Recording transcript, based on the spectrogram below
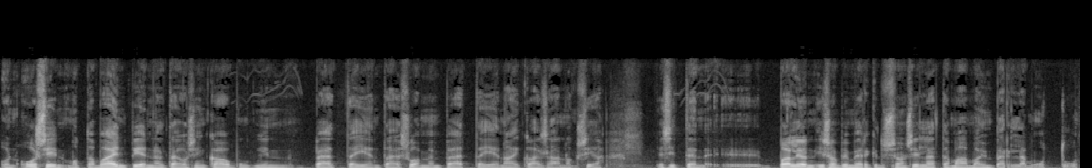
on osin, mutta vain pieneltä osin kaupungin päättäjien tai Suomen päättäjien aikaansaannoksia. Ja sitten eh, paljon isompi merkitys on sillä, että maailma ympärillä muuttuu.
